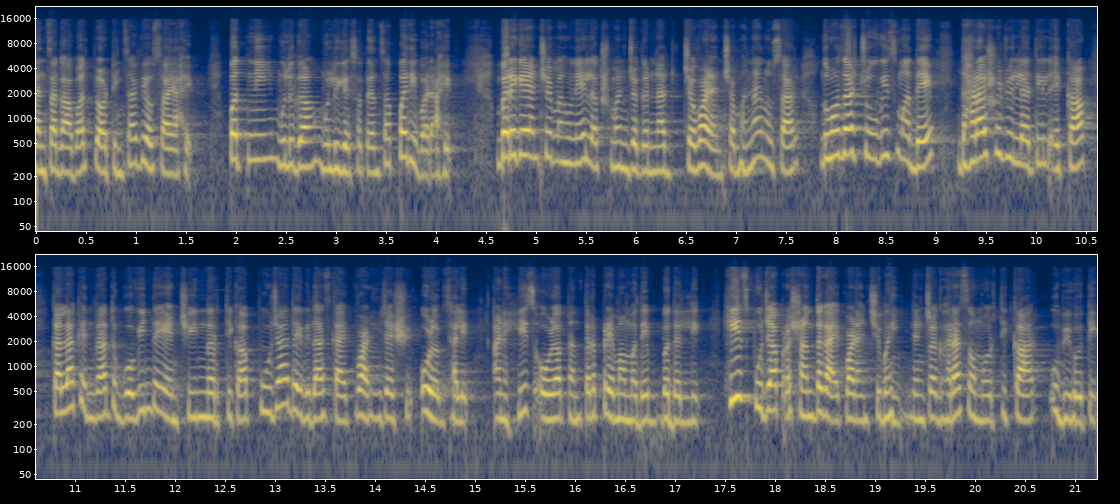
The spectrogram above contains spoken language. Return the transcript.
त्यांचा गावात प्लॉटिंगचा व्यवसाय आहे. पत्नी मुलगा मुलगी असा त्यांचा परिवार आहे. बर्गे यांचे मेहुणे लक्ष्मण जगन्नाथ चव्हाण यांच्या म्हणण्यानुसार दोन हजार चोवीसमध्ये धाराशिव जिल्ह्यातील एका कला केंद्रात गोविंद यांची नर्तिका पूजा देवीदास गायकवाड हिच्याशी ओळख झाली आणि हीच ओळख नंतर प्रेमामध्ये बदलली. हीच पूजा प्रशांत गायकवाड यांची बहीण त्यांच्या घरासमोर ती कार उभी होती.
